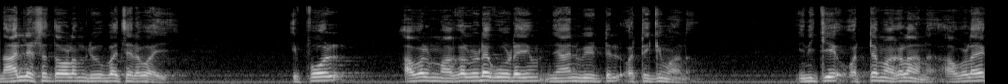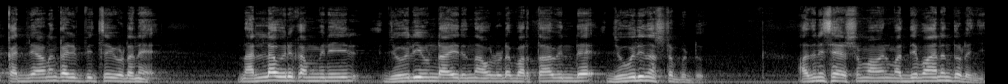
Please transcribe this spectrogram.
നാല് ലക്ഷത്തോളം രൂപ ചിലവായി. ഇപ്പോൾ അവൾ മകളുടെ കൂടെയും ഞാൻ വീട്ടിൽ ഒറ്റയ്ക്കുമാണ്. എനിക്ക് ഒറ്റ മകളാണ്. അവളെ കല്യാണം കഴിപ്പിച്ച ഉടനെ നല്ല ഒരു കമ്പനിയിൽ ജോലിയുണ്ടായിരുന്ന അവളുടെ ഭർത്താവിന്റെ ജോലി നഷ്ടപ്പെട്ടു. അതിനുശേഷം അവൻ മദ്യപാനം തുടങ്ങി.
